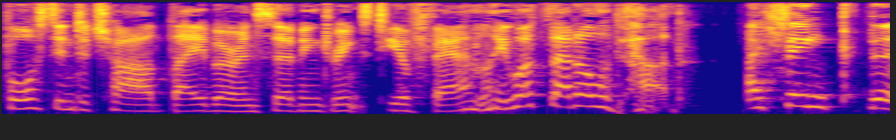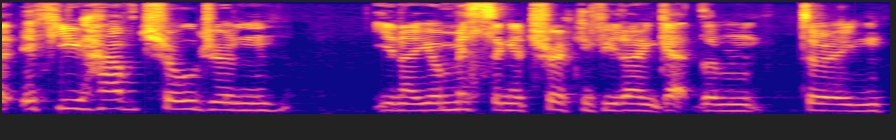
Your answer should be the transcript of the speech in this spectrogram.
forced into child labor and serving drinks to your family. What's that all about? I think that if you have children you know, you're missing a trick if you don't get them doing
